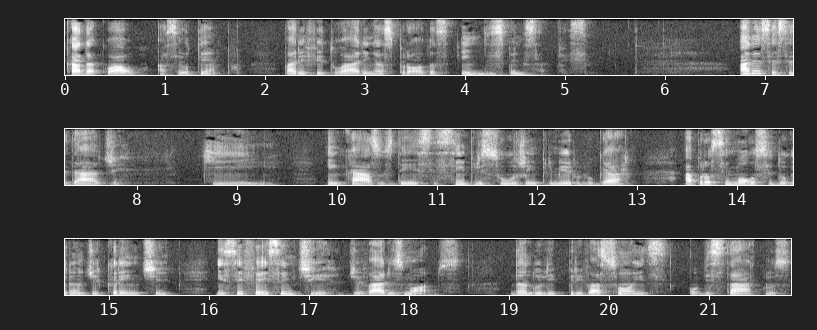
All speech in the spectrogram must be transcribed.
cada qual a seu tempo, para efetuarem as provas indispensáveis. A necessidade, que em casos desses sempre surge em primeiro lugar, aproximou-se do grande crente e se fez sentir de vários modos, dando-lhe privações, obstáculos,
